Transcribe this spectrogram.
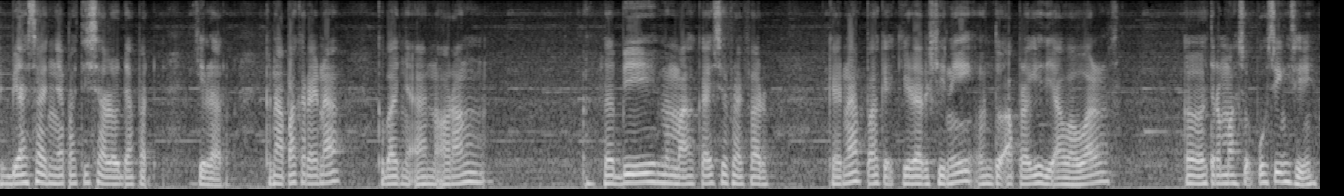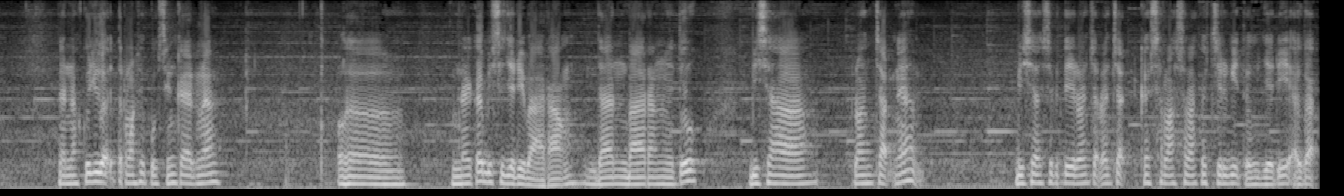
biasanya pasti selalu dapat killer. Kenapa? Karena kebanyakan orang lebih memakai survivor karena pakai killer sini untuk apalagi di awal-awal uh, termasuk pusing sih. Dan aku juga termasuk pusing karena uh, mereka bisa jadi barang dan barang itu bisa loncatnya bisa seperti loncat-loncat ke sela-sela kecil gitu. Jadi agak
